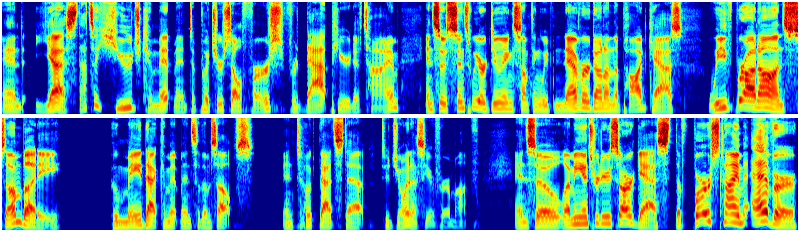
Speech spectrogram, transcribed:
and yes, that's a huge commitment to put yourself first for that period of time. And so since we are doing something we've never done on the podcast, we've brought on somebody who made that commitment to themselves and took that step to join us here for a month. And so let me introduce our guest. The first time ever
